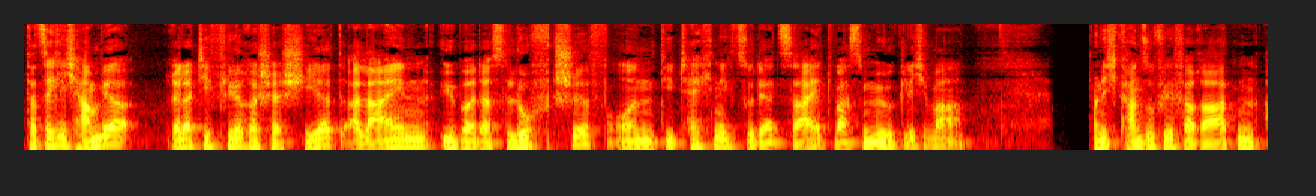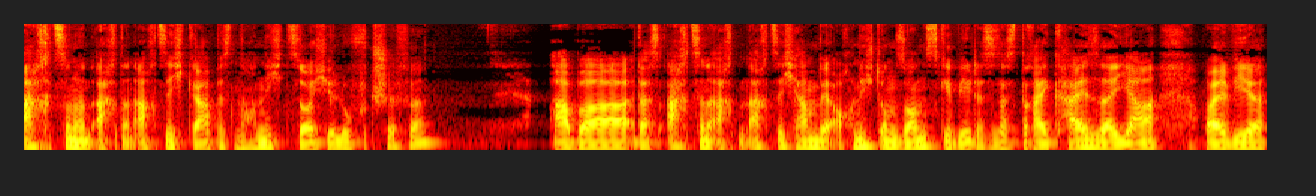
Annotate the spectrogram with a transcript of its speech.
tatsächlich haben wir relativ viel recherchiert, allein über das Luftschiff und die Technik zu der Zeit, was möglich war. Und ich kann so viel verraten, 1888 gab es noch nicht solche Luftschiffe. Aber das 1888 haben wir auch nicht umsonst gewählt. Das ist das Drei-Kaiser-Jahr, weil wir.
